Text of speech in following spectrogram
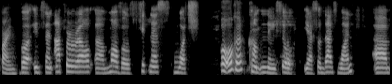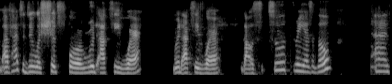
Fine. But it's an apparel, um, more of a fitness watch Oh, okay. company. So yeah, so that's one. Um, I've had to do a shoot for Rude Active Wear, Rude Active Wear. That was two, three years ago, and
